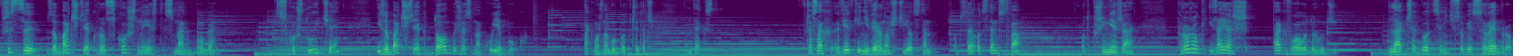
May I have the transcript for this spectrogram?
Wszyscy zobaczcie, jak rozkoszny jest smak Boga. Skosztujcie i zobaczcie, jak dobrze smakuje Bóg. Tak można byłoby odczytać ten tekst. W czasach wielkiej niewierności i odstęp, odstępstwa od przymierza, prorok Izajasz tak wołał do ludzi: Dlaczego cenicie sobie srebro,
